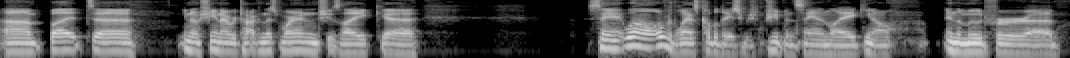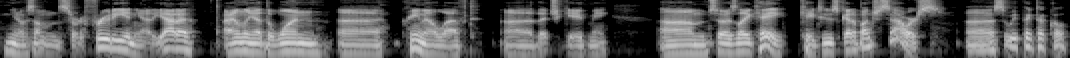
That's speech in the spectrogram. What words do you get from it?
Um, but uh, you know, she and I were talking this morning and she's like uh saying well, over the last couple of days she's been saying like, you know, in the mood for uh, you know, something sort of fruity and yada yada. I only had the one uh cream ale left uh that she gave me. Um, so I was like, hey, K2's got a bunch of sours. Uh, so we picked up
